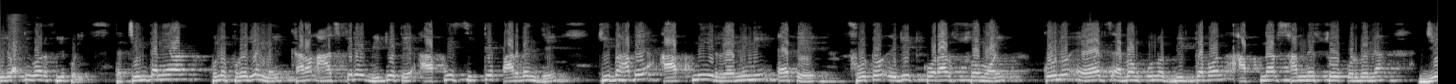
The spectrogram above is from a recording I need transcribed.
বিরক্তিকর ফিল করি। তা চিন্তা নেওয়ার কোনো প্রয়োজন নেই, কারণ আজকের এই ভিডিওতে আপনি শিখতে পারবেন যে কীভাবে আপনি রেমিনি অ্যাপে ফটো এডিট করার সময় কোনো অ্যাডস এবং কোনো বিজ্ঞাপন আপনার সামনে শো করবে না। যে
